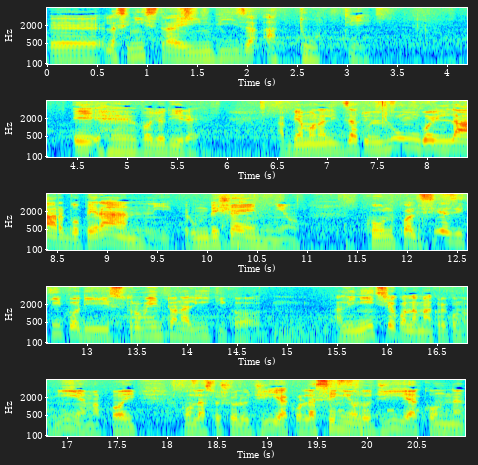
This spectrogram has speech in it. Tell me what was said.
Eh, la sinistra è invisa a tutti e eh, voglio dire, abbiamo analizzato in lungo e in largo per anni, per un decennio, con qualsiasi tipo di strumento analitico, all'inizio con la macroeconomia, ma poi con la sociologia, con la semiologia, con,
